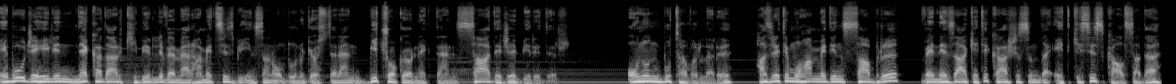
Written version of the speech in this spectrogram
Ebu Cehil'in ne kadar kibirli ve merhametsiz bir insan olduğunu gösteren birçok örnekten sadece biridir. Onun bu tavırları, Hazreti Muhammed'in sabrı ve nezaketi karşısında etkisiz kalsa da,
